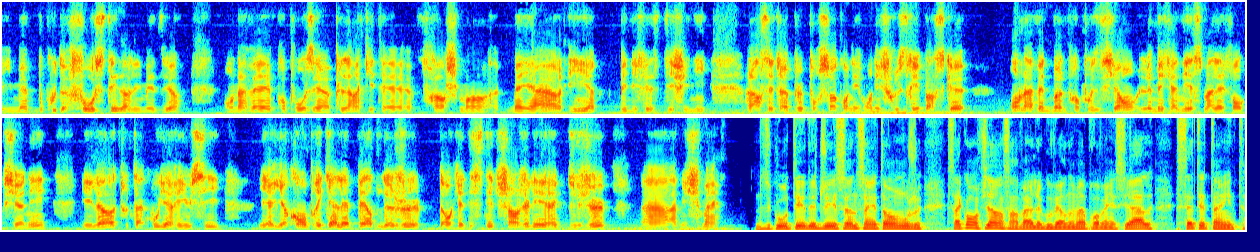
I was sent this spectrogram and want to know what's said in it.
il met beaucoup de fausseté dans les médias. On avait proposé un plan qui était franchement meilleur et à bénéfice défini. Alors, c'est un peu pour ça qu'on est, on est frustré parce que on avait une bonne proposition, le mécanisme allait fonctionner, et là, tout à coup, il a réussi, il a, compris qu'il allait perdre le jeu, donc il a décidé de changer les règles du jeu euh, à mi-chemin. Du côté de Jason Saint-Onge, sa confiance envers le gouvernement provincial s'est éteinte.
